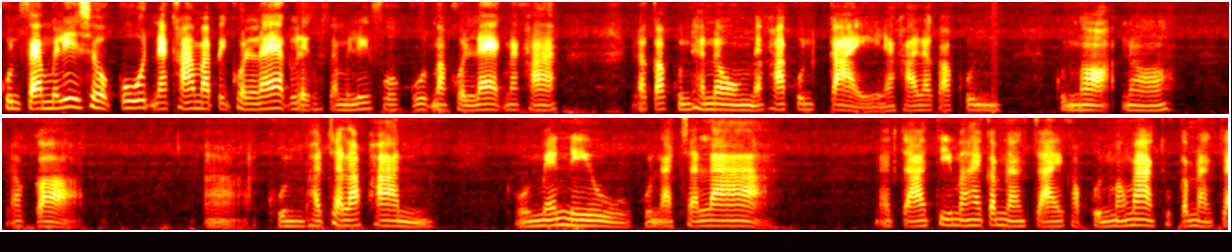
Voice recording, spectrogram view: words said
คุณ Family So Good นะคะ มาเป็นคนแรกเลย Family So Good มาคนแรกนะคะ แล้วก็คุณธนงนะคะ คุณไก่นะคะ แล้วก็คุณคุณเงาะเนาะแล้วก็คุณพัชรพันธ์คุณแม่นิว คุณอัชรา นะจ๊ะที่มาให้กำลังใจขอบคุณมากๆ ทุกกำลังใจ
